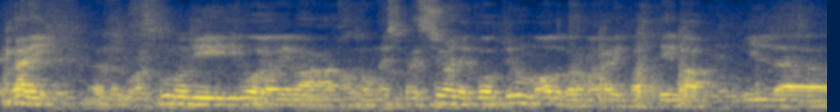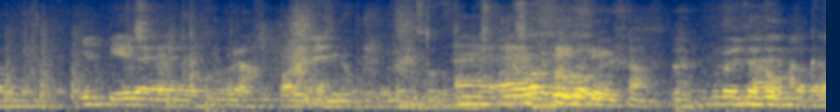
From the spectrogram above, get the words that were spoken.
Magari eh, qualcuno di, di voi aveva non so, un'espressione del volto in un modo, però magari batteva il, ehm, il piede sul, sul pavimento. Eh, L'ho interrotta però.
